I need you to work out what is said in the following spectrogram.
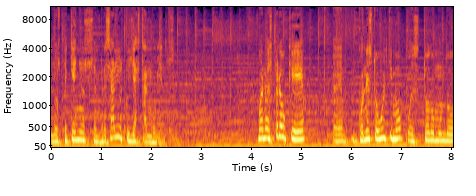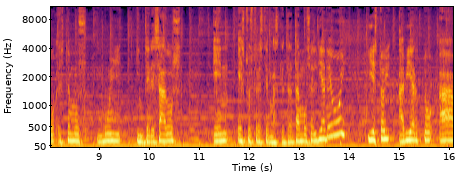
los pequeños empresarios pues ya están moviéndose. Bueno, espero que eh, con esto último, pues todo mundo estemos muy interesados en estos tres temas que tratamos el día de hoy y estoy abierto a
